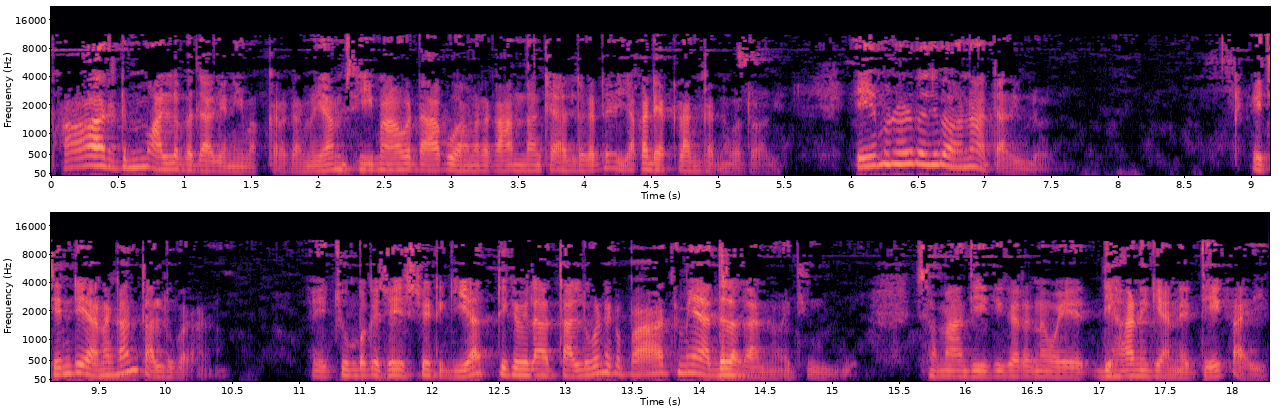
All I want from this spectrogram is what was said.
පාරටම අල්ලපදා ගැනීමක් කරගන්නවා යම් සීමාවකට ආපුවාම කාන්දම් කැලලකට යකඩයක් ලං කරනකොට වගේ. ඒ මොනවද පස්සේ භවනා අතාරින්න ඕන? එතෙන්ට යනකන් තල්ලු කරන්න. ඒ චුම්බක ශේෂ්ත්‍රයට ගියත් ටික වෙලා තල්ලු කරන එක පාට මේ ඇදලා ගන්නවා. ඉතින් සමාධීති කරන ඔය ධ්‍යාන කියන්නේ ඒකයි.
